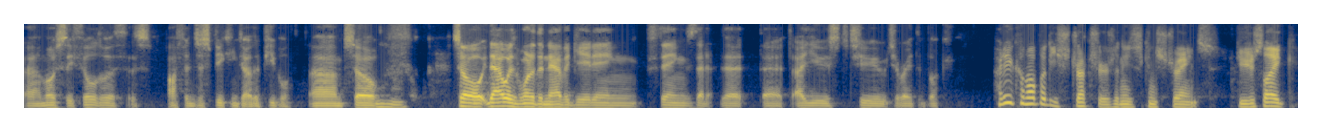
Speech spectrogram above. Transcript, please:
uh, mostly filled with is often just speaking to other people um, so mm-hmm. So that was one of the navigating things that that that i used to to write the book. How do you come up with these structures and these constraints? Do you just like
